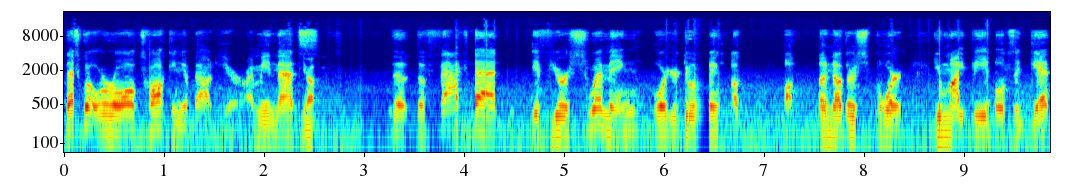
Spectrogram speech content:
that's what we're all talking about here. I mean, that's yep. the the fact that if you're swimming or you're doing a, a, another sport, you might be able to get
